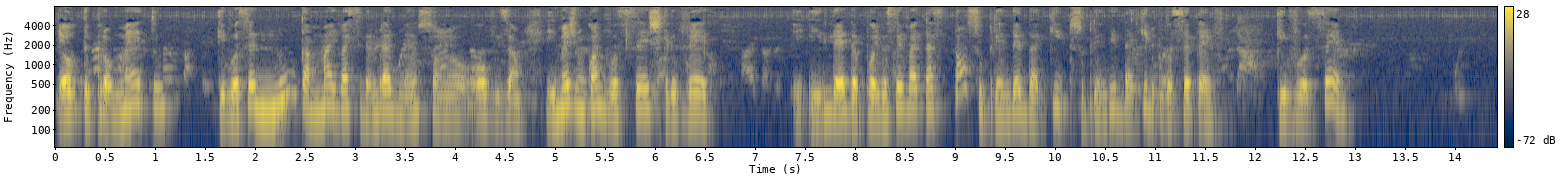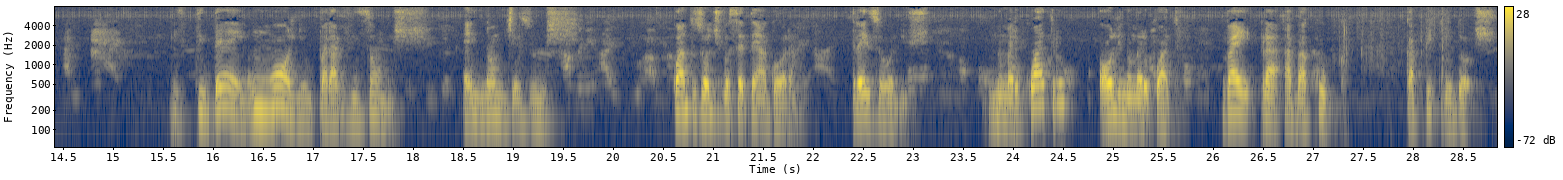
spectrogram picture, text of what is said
eu te prometo que você nunca mais vai se lembrar de nenhum sonho ou visão. E mesmo quando você escrever e, e ler depois, você vai estar tão surpreendido, daqui, surpreendido daquilo que você teve, que você te dei um olho para visões. Em nome de Jesus. Quantos olhos você tem agora? Três olhos. Número quatro, olho número quatro. Vai para Abacuc, capítulo 2.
